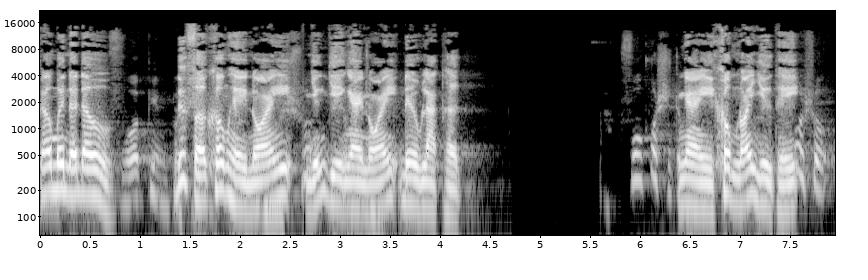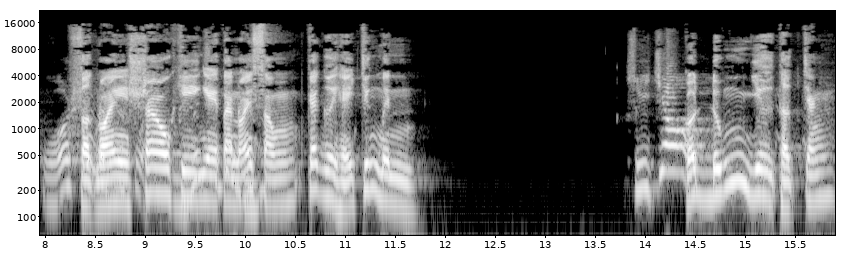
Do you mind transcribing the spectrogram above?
Cao minh ở đâu? Đức phật không hề nói những gì ngài nói đều là thật ngài không nói như thế. phật nói sau khi nghe ta nói xong các ngươi hãy chứng minh. có đúng như thật chăng?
